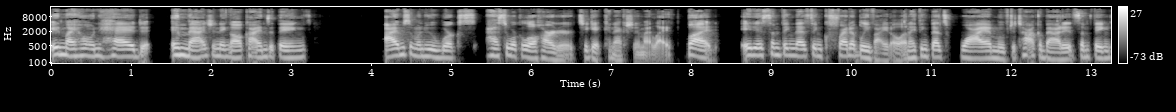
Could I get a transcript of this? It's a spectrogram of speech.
in my own head imagining all kinds of things. I'm someone who works, has to work a little harder to get connection in my life. But it is something that's incredibly vital. And I think that's why I moved to talk about it. It's something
